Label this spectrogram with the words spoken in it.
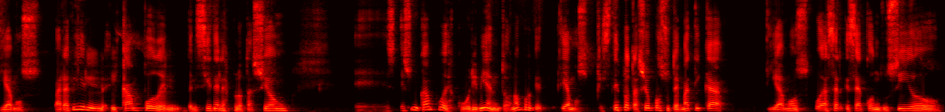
digamos, para mí el, campo del, cine de la explotación es, un campo de descubrimiento, ¿no? Porque, digamos, esta explotación por su temática, digamos, puede hacer que sea conducido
